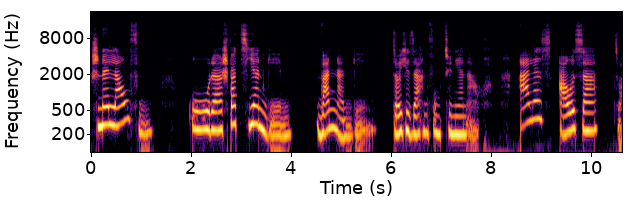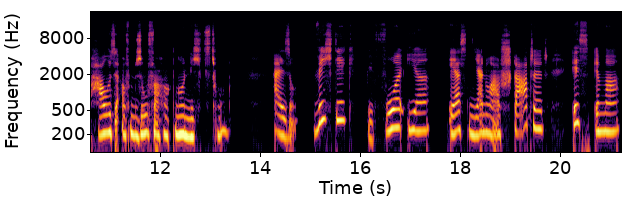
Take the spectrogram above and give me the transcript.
schnell laufen oder spazieren gehen, wandern gehen. Solche Sachen funktionieren auch. Alles außer zu Hause auf dem Sofa hocken und nichts tun. Also, wichtig, bevor ihr 1. Januar startet, ist immer,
